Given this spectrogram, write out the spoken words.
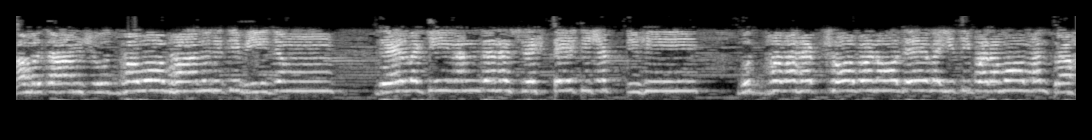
अमृतांशोद्भवो भानुरिति बीजम्। देवकी नन्दन श्रेष्ठेति शक्तिः। उद्भवः क्षोभणो देव इति परमो मन्त्रः।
